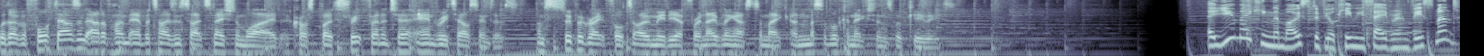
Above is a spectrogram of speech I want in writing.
with over 4,000 out of home advertising sites nationwide across both street furniture and retail centres. I'm super grateful to O Media for enabling us to make unmissable connections with Kiwis. Are you making the most of your KiwiSaver investment?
